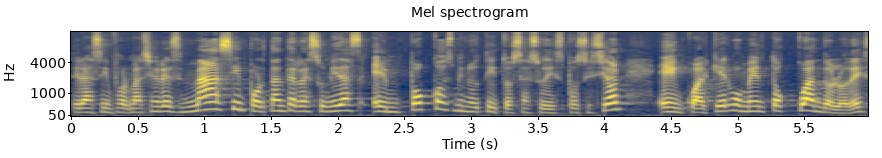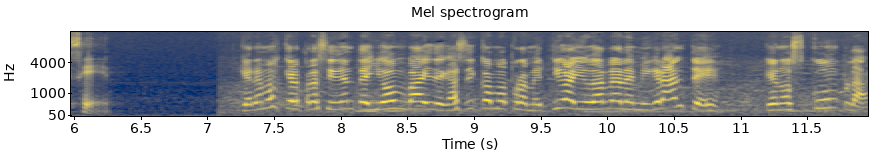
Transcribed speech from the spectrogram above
de las informaciones más importantes resumidas en pocos minutitos a su disposición en cualquier momento cuando lo deseen. Queremos que el presidente John Biden, así como prometió ayudarle al emigrante, que nos cumpla.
